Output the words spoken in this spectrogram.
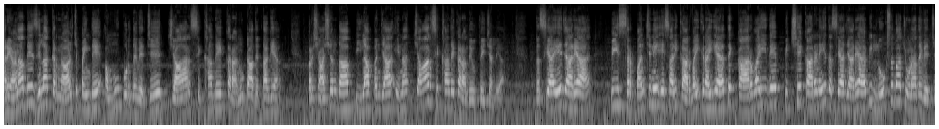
ਹਰਿਆਣਾ ਦੇ ਜ਼ਿਲ੍ਹਾ ਕਰਨਾਲ ਚ ਪੈਂਦੇ ਅੰਮੂਪੁਰ ਦੇ ਵਿੱਚ ਚਾਰ ਸਿੱਖਾਂ ਦੇ ਘਰਾਂ ਨੂੰ ਢਾ ਦਿੱਤਾ ਗਿਆ। ਪ੍ਰਸ਼ਾਸਨ ਦਾ ਪੀਲਾ ਪੰਜਾ ਇਹਨਾਂ ਚਾਰ ਸਿੱਖਾਂ ਦੇ ਘਰਾਂ ਦੇ ਉੱਤੇ ਹੀ ਚੱਲਿਆ। ਦੱਸਿਆ ਇਹ ਜਾ ਰਿਹਾ ਹੈ ਵੀ ਸਰਪੰਚ ਨੇ ਇਹ ਸਾਰੀ ਕਾਰਵਾਈ ਕਰਾਈ ਹੈ ਤੇ ਕਾਰਵਾਈ ਦੇ ਪਿੱਛੇ ਕਾਰਨ ਇਹ ਦੱਸਿਆ ਜਾ ਰਿਹਾ ਹੈ ਵੀ ਲੋਕ ਸਭਾ ਚੋਣਾਂ ਦੇ ਵਿੱਚ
